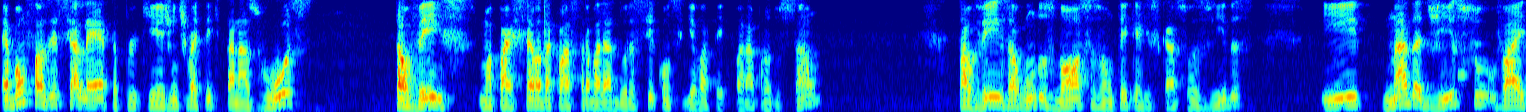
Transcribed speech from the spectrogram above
é bom fazer esse alerta, porque a gente vai ter que estar nas ruas, talvez uma parcela da classe trabalhadora, se conseguir, vai ter que parar a produção, talvez algum dos nossos vão ter que arriscar suas vidas, e nada disso vai,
